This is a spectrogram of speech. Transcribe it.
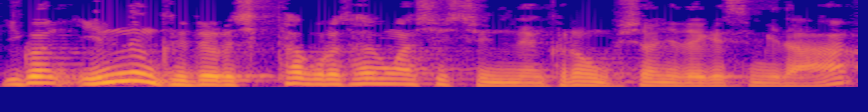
이건 있는 그대로 식탁으로 사용하실 수 있는 그런 옵션이 되겠습니다.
